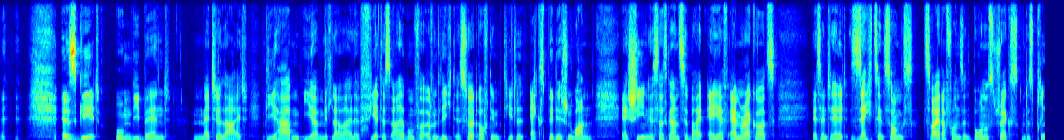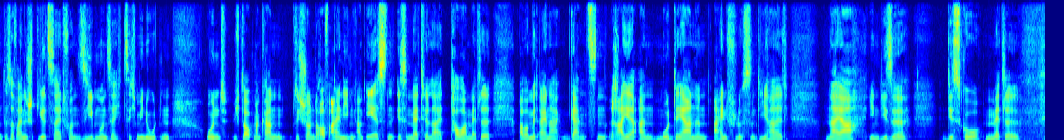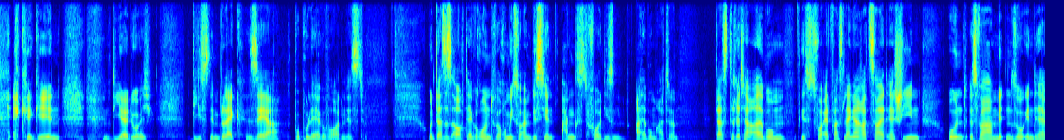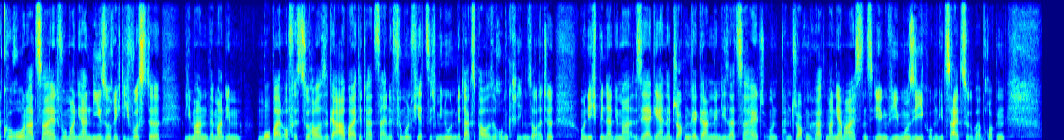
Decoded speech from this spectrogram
es geht um die Band Metalite. Die haben ihr mittlerweile viertes Album veröffentlicht. Es hört auf dem Titel Expedition One. Erschienen ist das Ganze bei AFM Records. Es enthält 16 Songs, zwei davon sind Bonustracks und es bringt es auf eine Spielzeit von 67 Minuten. Und ich glaube, man kann sich schon darauf einigen, am ehesten ist Metalite Power Metal, aber mit einer ganzen Reihe an modernen Einflüssen, die halt, naja, in diese Disco-Metal-Ecke gehen, die ja durch Beast in Black sehr populär geworden ist. Und das ist auch der Grund, warum ich so ein bisschen Angst vor diesem Album hatte. Das dritte Album ist vor etwas längerer Zeit erschienen und es war mitten so in der Corona-Zeit, wo man ja nie so richtig wusste, wie man, wenn man im Mobile Office zu Hause gearbeitet hat, seine 45 Minuten Mittagspause rumkriegen sollte. Und ich bin dann immer sehr gerne joggen gegangen in dieser Zeit. Und beim Joggen hört man ja meistens irgendwie Musik, um die Zeit zu überbrücken.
